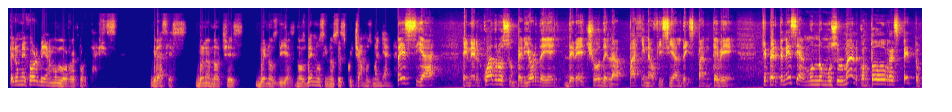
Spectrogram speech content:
Pero mejor veamos los reportajes. Gracias. Buenas noches. Buenos días. Nos vemos y nos escuchamos mañana. Grecia, en el cuadro superior de derecho de la página oficial de Hispan TV, que pertenece al mundo musulmán, con todo respeto.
